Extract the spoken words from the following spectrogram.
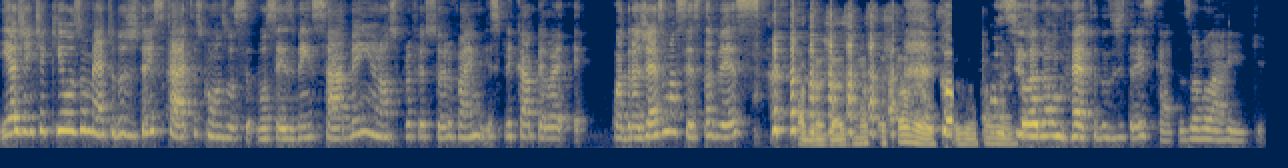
E a gente aqui usa o método de três cartas, como vocês bem sabem, e o nosso professor vai explicar pela 46 vez. 46 vez. como exatamente. funciona o método de três cartas. Vamos lá, Rick.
